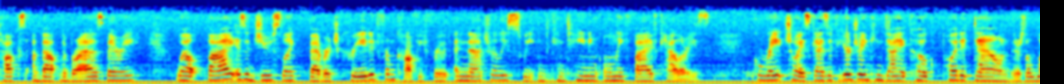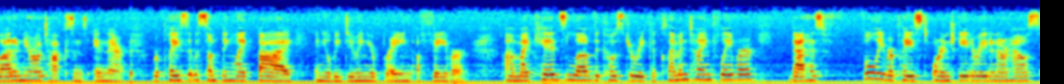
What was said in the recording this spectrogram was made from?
talks about the raspberry. Well, Bai is a juice like beverage created from coffee fruit and naturally sweetened, containing only 5 calories. Great choice, guys. If you're drinking Diet Coke, put it down. There's a lot of neurotoxins in there. Replace it with something like Bai, and you'll be doing your brain a favor. Um, my kids love the Costa Rica clementine flavor. That has fully replaced orange Gatorade in our house.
